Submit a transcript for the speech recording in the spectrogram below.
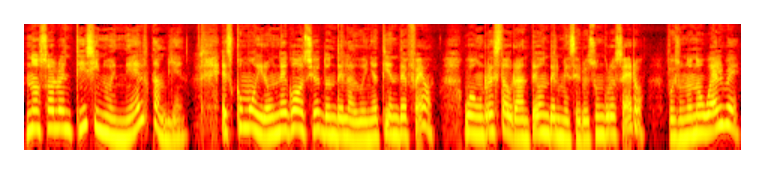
no solo en ti, sino en él también. Es como ir a un negocio donde la dueña tiende feo, o a un restaurante donde el mesero es un grosero, pues uno no vuelve.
